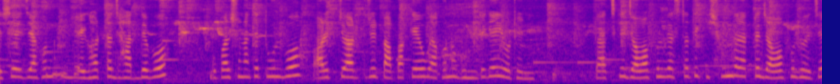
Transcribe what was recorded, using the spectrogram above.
এসে যে এখন এই ঘরটা ঝাড় দেবো। গোপাল সোনাকে তুলবো অরিত্রি অরিত্রির পাপাকেও এখনও ঘুম থেকেই ওঠেনি। তো আজকে জবা ফুল গাছটাতে কী সুন্দর একটা জবা ফুল হয়েছে।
